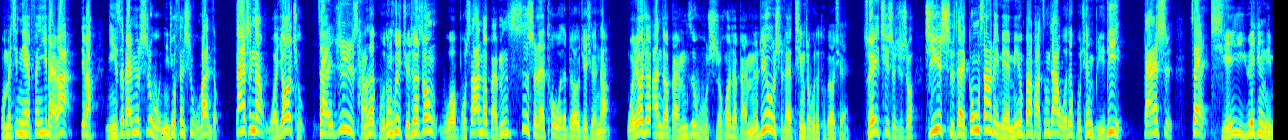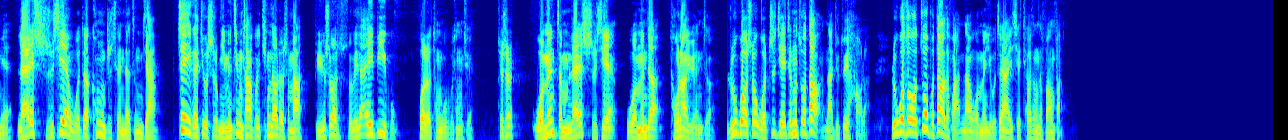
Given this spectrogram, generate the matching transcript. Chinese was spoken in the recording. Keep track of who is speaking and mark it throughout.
Speaker 1: 我们今年分一百万，对吧？你是百分之十五，你就分十五万走。但是呢，我要求在日常的股东会决策中，我不是按照百分之四十来投我的表决权的，我要求按照百分之五十或者百分之六十来行使我的投票权。所以其实就是说，即使在工商里面没有办法增加我的股权比例，但是在协议约定里面来实现我的控制权的增加。这个就是你们经常会听到的什么，比如说所谓的 A、B 股或者同股不同权，就是我们怎么来实现我们的投浪原则。如果说我直接就能做到，那就最好了。如果说我做不到的话，那我们有这样一些调整的方法。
